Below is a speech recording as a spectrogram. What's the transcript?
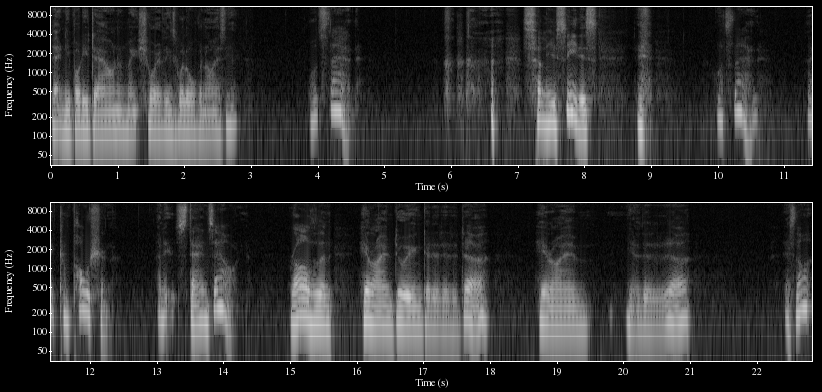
let anybody down and make sure everything's well organised. What's that? Suddenly you see this. What's that? That compulsion. And it stands out. Rather than, here I am doing da da da da da, here I am you know, da, da, da. It's not,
